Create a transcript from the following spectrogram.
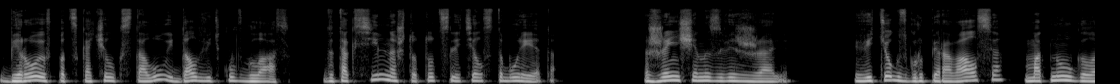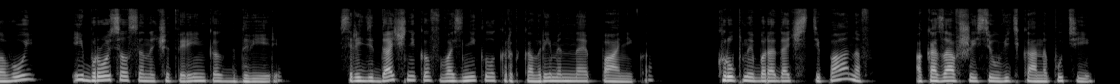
Бероев подскочил к столу и дал Витьку в глаз, да так сильно, что тот слетел с табурета. Женщины завизжали. Витек сгруппировался, мотнул головой и бросился на четвереньках к двери. Среди дачников возникла кратковременная паника. Крупный бородач Степанов, оказавшийся у Витька на пути,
